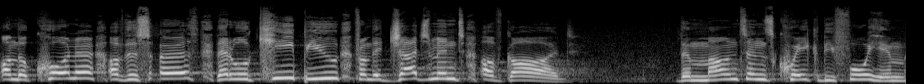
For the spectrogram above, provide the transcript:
on the corner of this earth that will keep you from the judgment of God. The mountains quake before him,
